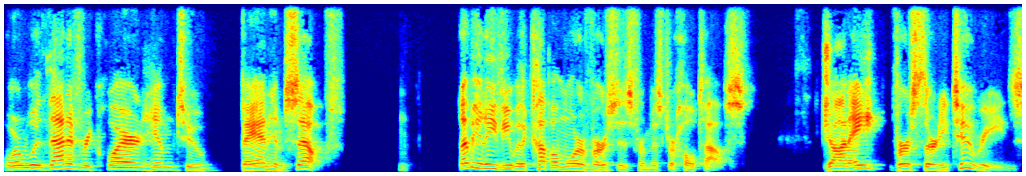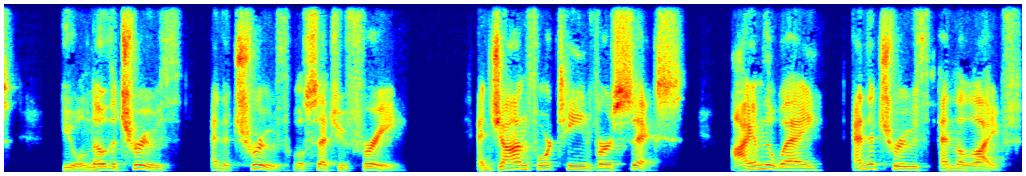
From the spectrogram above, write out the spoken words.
Or would that have required him to ban himself? Let me leave you with a couple more verses from Mr. Holthaus. John 8, verse 32 reads, you will know the truth, and the truth will set you free. And John 14, verse 6 I am the way and the truth and the life.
